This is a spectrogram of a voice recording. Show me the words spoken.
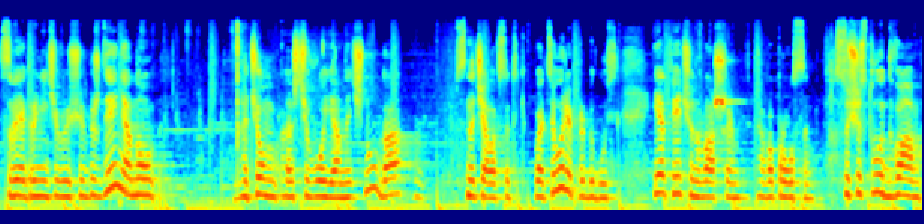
свои ограничивающие убеждения, но о чем, э, с чего я начну, да, сначала все-таки по теории пробегусь и отвечу на ваши вопросы. Существует два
